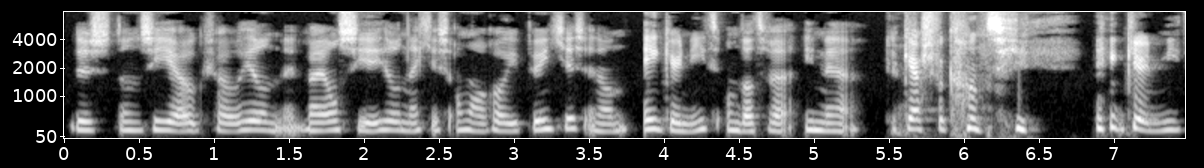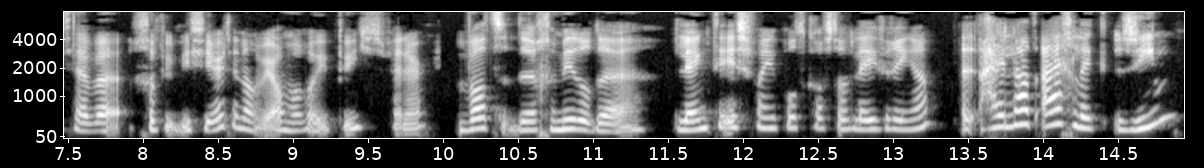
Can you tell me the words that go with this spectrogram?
Dus dan zie je ook zo heel, bij ons zie je heel netjes allemaal rode puntjes. En dan één keer niet, omdat we in de, de kerstvakantie één keer niet hebben gepubliceerd. En dan weer allemaal rode puntjes verder. Wat de gemiddelde lengte is van je podcastafleveringen. Hij laat eigenlijk zien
